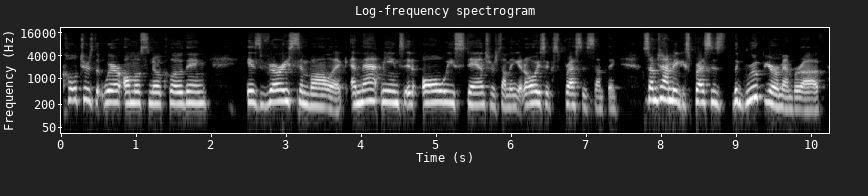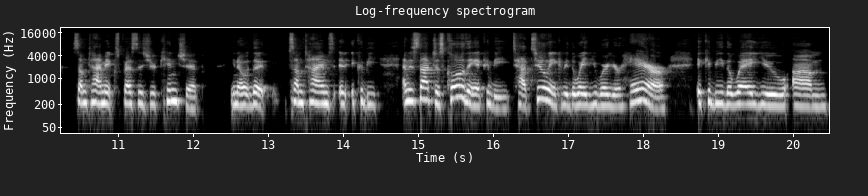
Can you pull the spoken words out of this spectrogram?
cultures that wear almost no clothing is very symbolic. And that means it always stands for something, it always expresses something. Sometimes it expresses the group you're a member of, sometimes it expresses your kinship. You know, the sometimes it, it could be, and it's not just clothing, it can be tattooing, it could be the way you wear your hair, it could be the way you um,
